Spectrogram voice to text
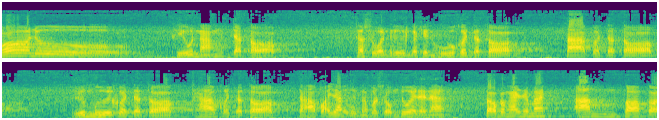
ก็ดูผิวหนังจะตอบ ถ้าส่วนอื่นก็เช่นหูก็จะตอบ ตาก็จะตอบ หรือมือก็จะตอบ เท้าก็จะตอบจะเอาอายะอื่นมาผสมด้วยเลยนะตอบว่าไงใช่ไหมอัมตอกา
